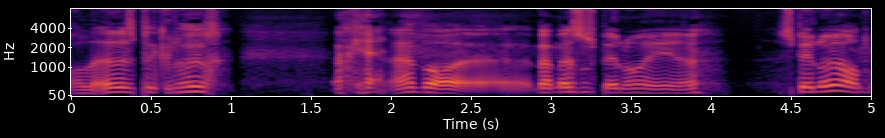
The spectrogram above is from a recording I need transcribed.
får alle spekulere. Ok. Jeg bare, eh, hvem er det som spiller i, uh, spiller i han?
